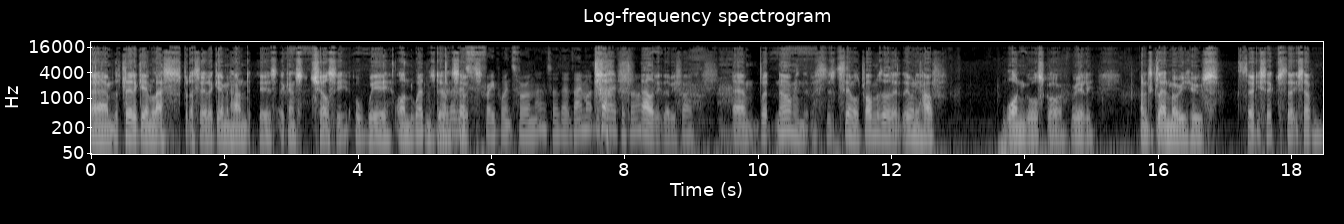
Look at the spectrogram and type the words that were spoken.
Um, they've played a game less, but I say the game in hand is against Chelsea away on Wednesday. Well, so it's three points for them then, so they, they might be safe as well. they'll, be, they'll be fine. Um, but no, I mean, it's the same old problems though. They, they only have one goal scorer, really. And it's Glenn Murray, who's 36, 37.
